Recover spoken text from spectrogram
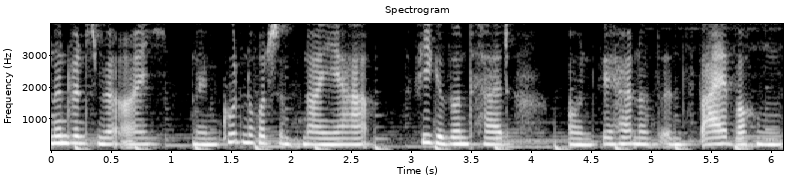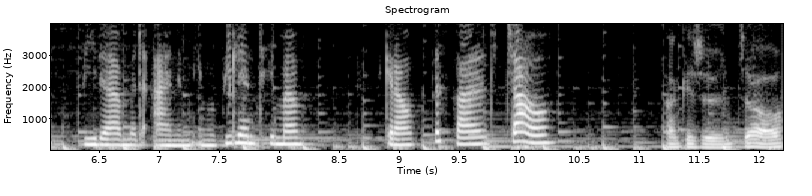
Nun wünschen wir euch einen guten Rutsch ins neue Jahr, viel Gesundheit und wir hören uns in zwei Wochen wieder mit einem Immobilienthema. Genau, bis bald. Ciao. Dankeschön. Ciao.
